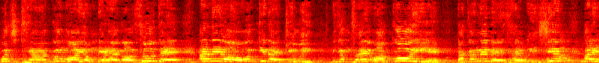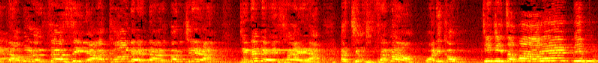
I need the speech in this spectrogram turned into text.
我听讲哦，用掠来五处地，安尼哦，阮进来救伊。你敢知影偌故意的？逐工咧卖菜卫生，啊，因老母就早死啊，啊可怜啊，放这个人一咧卖菜啦，啊，种一阵哦，我你讲。真是怎啊？迄因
